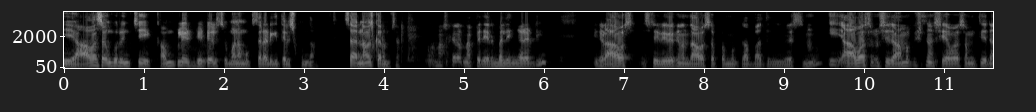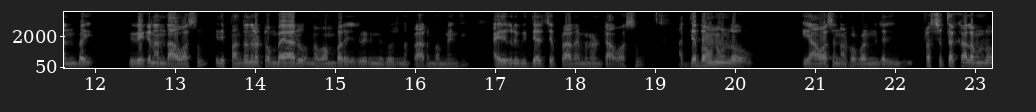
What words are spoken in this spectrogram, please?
ఈ ఆవాసం గురించి కంప్లీట్ డీటెయిల్స్ మనం ఒకసారి అడిగి తెలుసుకుందాం. సార్ నమస్కారం సార్. నమస్కారం. నా పేరు ఎర్మలింగారెడ్డి ఇక్కడ ఆవాస శ్రీ వివేకానంద ఆవాస ప్రముఖ బాధ్యత నిర్వహిస్తున్నాను. ఈ ఆవాసం శ్రీ రామకృష్ణ సేవా సమితి రన్ బై వివేకానంద ఆవాసం. ఇది పంతొమ్మిది వందల తొంభై ఆరు నవంబర్ ఇరవై ఎనిమిది రోజున ప్రారంభమైంది. ఐదుగురు విద్యార్థి ప్రారంభమైన ఆవాసం అద్దె భవనంలో ఈ ఆవాసం నడపబడడం జరిగింది. ప్రస్తుత కాలంలో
